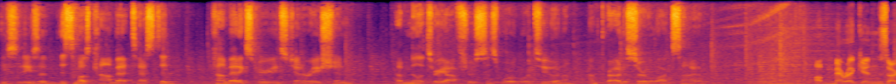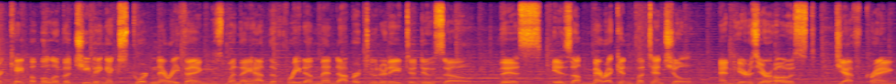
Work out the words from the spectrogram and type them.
These these are this is the most combat tested, combat experienced generation of military officers since World War II, and I'm I'm proud to serve alongside them. Americans are capable of achieving extraordinary things when they have the freedom and opportunity to do so. This is American Potential. And here's your host, Jeff Crank.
